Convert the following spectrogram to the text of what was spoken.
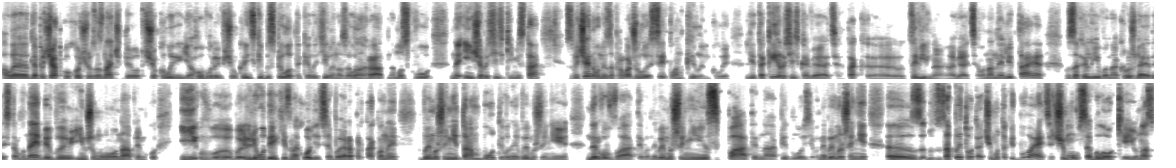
Але для початку хочу зазначити, от що коли я говорив, що українські безпілотники летіли на Зеленград, на Москву, на інші російські міста, звичайно, вони запроваджували цей план Килим, коли літаки, російська авіація, так е, цивільна авіація, вона не літає взагалі. Вона кружляє десь там в небі в іншому напрямку, і люди, які знаходяться в аеропортах, вони вимушені там бути. Вони вимушені нервувати, вони вимушені спати на підлозі. Вони вимушені е, запитувати, а чому так відбувається? Чому все було окей у нас,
